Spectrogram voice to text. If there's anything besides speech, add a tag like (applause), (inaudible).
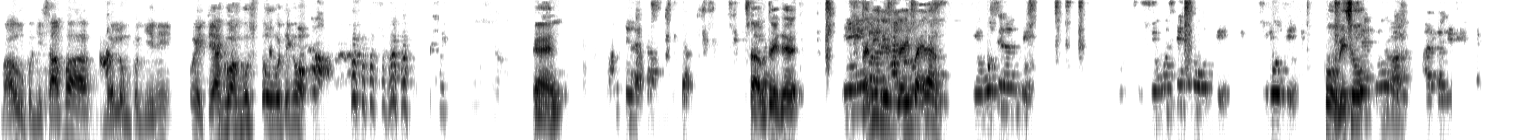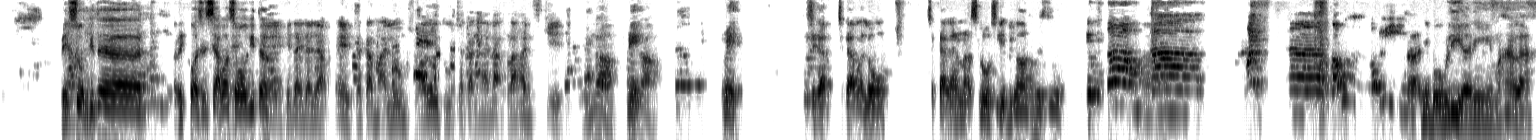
Baru pergi Sabah, belum pergi ni. Woi, Tiago Agusto pun tengok. (laughs) Kan? Tak betul ke? Tadi dia dah invite lah. Oh, besok Dah. Besok kita record siap-siap lah suara kita. Eh, kejap, kejap, kejap. Eh, cakap maklum suara tu cakap dengan anak perlahan sikit. Dengar, Ni. dengar. Weh, cakap, cakap maklum. Cakap dengan anak slow sikit, dengar sampai situ. Dia bukan ah, mic ah, power kau beli. Tak, ni baru beli lah ni, mahal lah.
